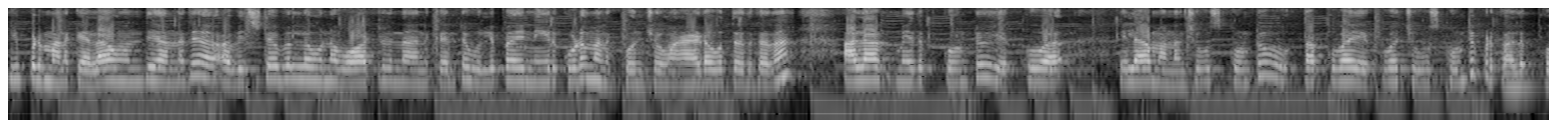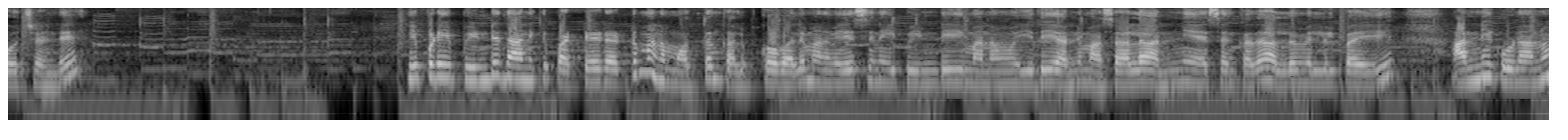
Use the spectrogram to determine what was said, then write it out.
ఇప్పుడు మనకి ఎలా ఉంది అన్నది ఆ వెజిటేబుల్లో ఉన్న వాటర్ దానికంటే ఉల్లిపాయ నీరు కూడా మనకు కొంచెం యాడ్ అవుతుంది కదా. అలా మెదుపుకుంటూ ఎక్కువ ఇలా మనం చూసుకుంటూ తక్కువ ఎక్కువ చూసుకుంటూ ఇప్పుడు కలుపుకోవచ్చండి. ఇప్పుడు ఈ పిండి దానికి పట్టేటట్టు మనం మొత్తం కలుపుకోవాలి. మనం వేసిన ఈ పిండి మనం ఇది అన్ని మసాలా అన్నీ వేసాం కదా అల్లం వెల్లుల్లిపాయ అన్నీ కూడాను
